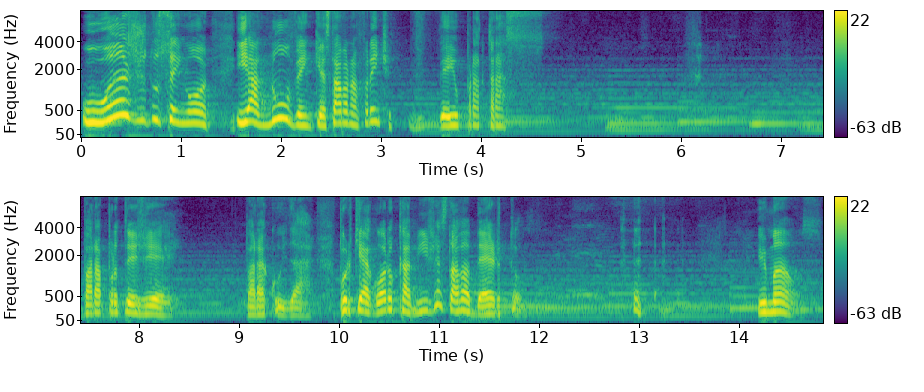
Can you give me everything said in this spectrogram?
o anjo do Senhor e a nuvem que estava na frente veio para trás para proteger, para cuidar, porque agora o caminho já estava aberto. Irmãos,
